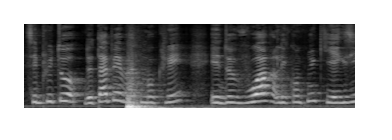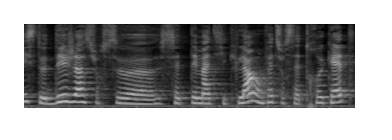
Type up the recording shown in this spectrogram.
c'est plutôt de taper votre mot clés et de voir les contenus qui existent déjà sur ce, cette thématique-là, en fait, sur cette requête,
